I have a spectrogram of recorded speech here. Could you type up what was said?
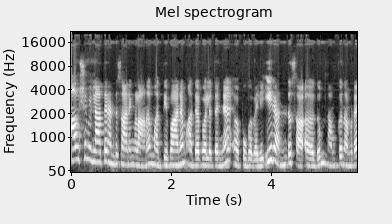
ആവശ്യമില്ലാത്ത രണ്ട് സാധനങ്ങളാണ് മദ്യപാനം അതേപോലെ തന്നെ പുകവലി. ഈ രണ്ട് ഇതും നമുക്ക് നമ്മുടെ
